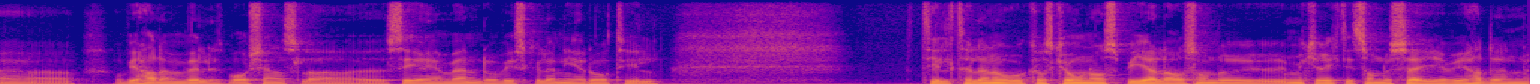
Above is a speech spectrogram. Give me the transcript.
Eh, och vi hade en väldigt bra känsla. Eh, serien vände och vi skulle ner då till till Telenor och Karlskrona och spela och som du, mycket riktigt som du säger vi hade en,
